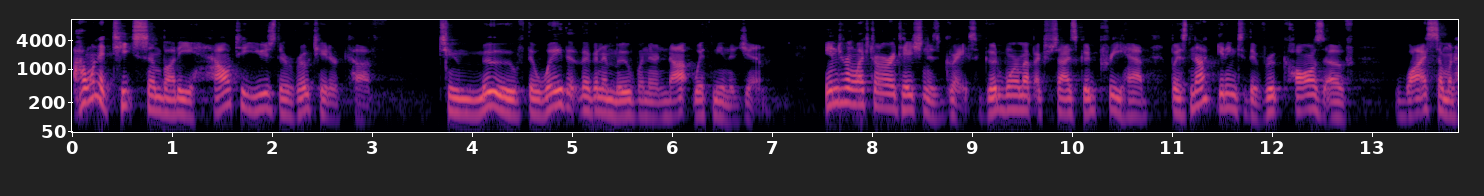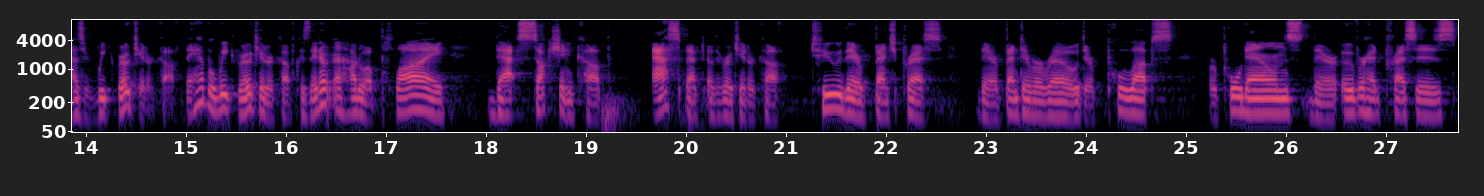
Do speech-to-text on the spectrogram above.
I want to teach somebody how to use their rotator cuff to move the way that they're going to move when they're not with me in the gym. Internal external rotation is great. It's a good warm up exercise, good prehab, but it's not getting to the root cause of why someone has a weak rotator cuff. They have a weak rotator cuff because they don't know how to apply that suction cup aspect of the rotator cuff to their bench press, their bent over row, their pull ups or pull downs, their overhead presses,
